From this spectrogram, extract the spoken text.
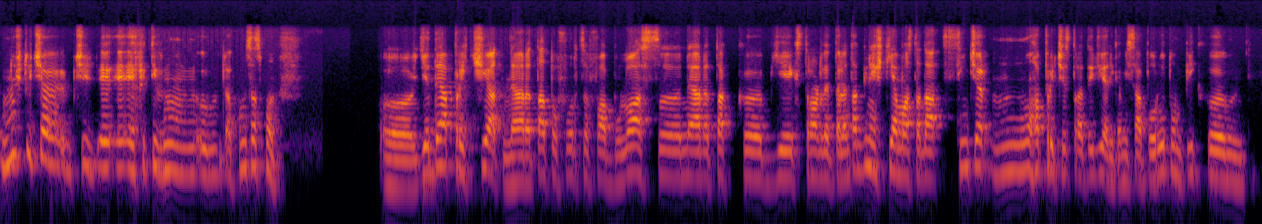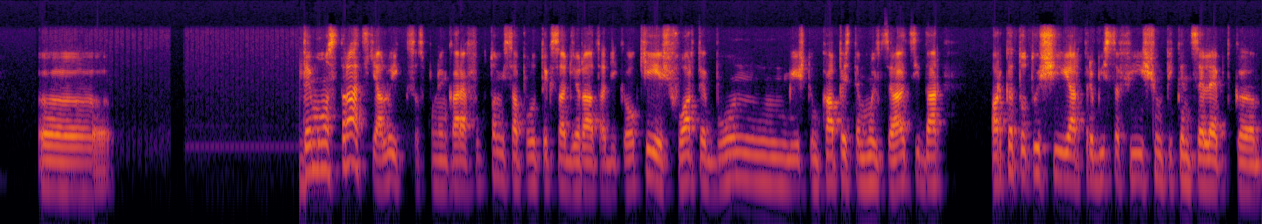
nu știu ce, ce efectiv, nu, cum să spun, uh, e de apreciat, ne-a arătat o forță fabuloasă, ne-a arătat că e extraordinar de talentat. Bine, știam asta, dar sincer nu apreciez strategia, adică mi s-a părut un pic uh, uh, demonstrația lui, să spunem, care a făcut-o, mi s-a părut exagerat. Adică, ok, ești foarte bun, ești un cap peste mulți alții, dar parcă totuși ar trebui să fii și un pic înțelept, că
